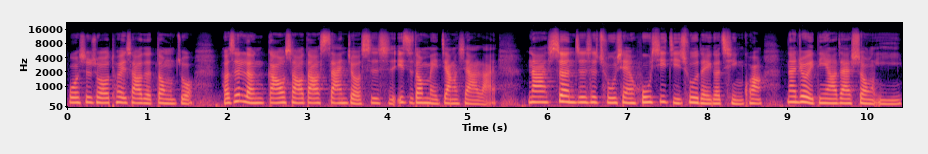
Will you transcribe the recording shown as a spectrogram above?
或是说退烧的动作，可是人高烧到三九四十，一直都没降下来，那甚至是出现呼吸急促的一个情况，那就一定要再送医。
